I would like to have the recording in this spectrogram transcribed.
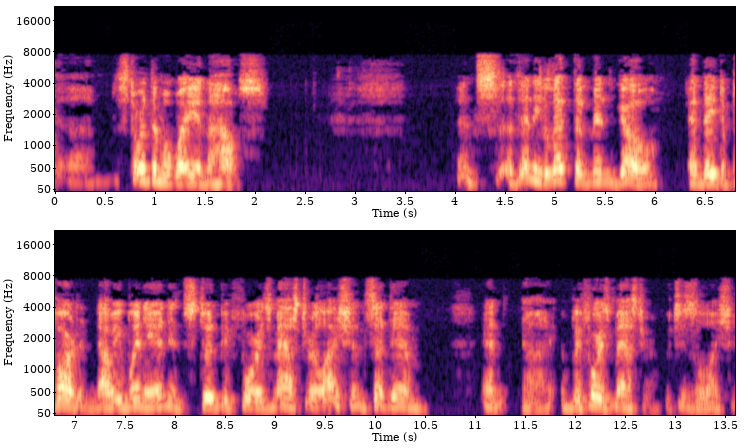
uh, stored them away in the house. And then he let the men go, and they departed. Now he went in and stood before his master Elisha and said to him, and uh, before his master, which is Elisha.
